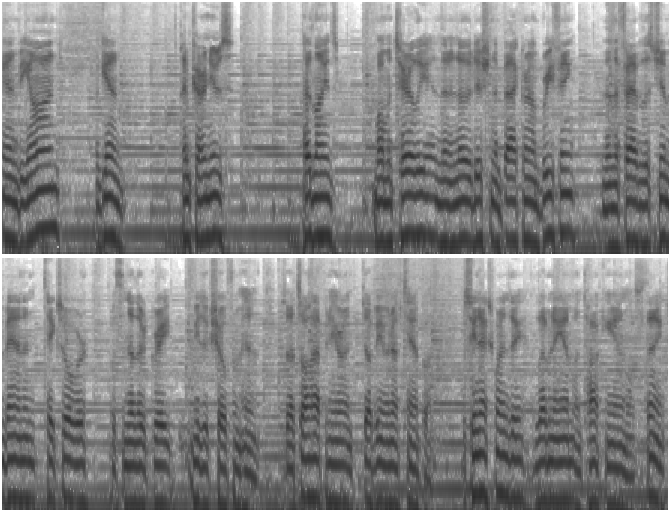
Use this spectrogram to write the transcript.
and beyond. Again, NPR News headlines momentarily, and then another edition of Background Briefing, and then the fabulous Jim Bannon takes over with another great music show from him. So that's all happening here on WMNF Tampa. See you next Wednesday, 11 a.m. on Talking Animals. Thanks.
